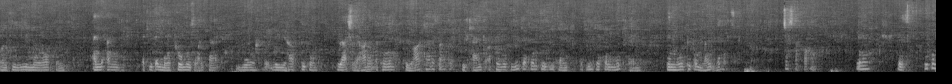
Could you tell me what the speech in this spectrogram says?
on TV more often, and, and if you did more promos like that, more when you have people who actually are entertaining, who are charismatic, who can cut a promo, if you give them TV time, if you give them mic time, then more people might watch. Just a thought. You know? Because people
